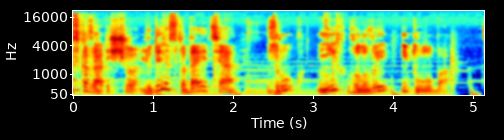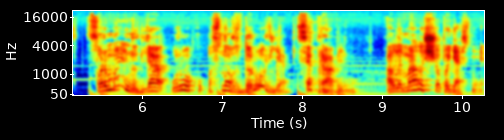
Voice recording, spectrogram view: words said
сказати, що людина складається з рук, ніг, голови і тулуба. Формально для уроку основ здоров'я це правильно, але мало що пояснює.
